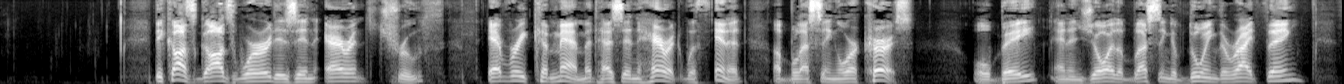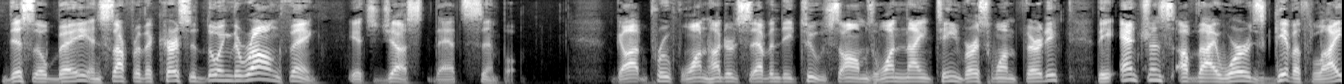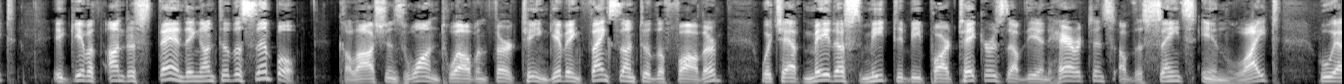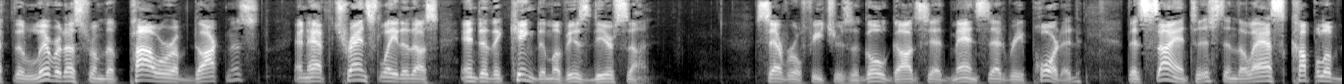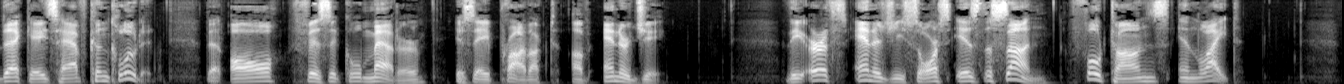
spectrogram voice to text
Because God's word is inerrant truth, every commandment has inherent within it a blessing or a curse. Obey and enjoy the blessing of doing the right thing, disobey and suffer the curse of doing the wrong thing. It's just that simple. God Proof 172, Psalms 119, verse 130. The entrance of thy words giveth light, it giveth understanding unto the simple. Colossians 1, 12 and 13, giving thanks unto the Father, which hath made us meet to be partakers of the inheritance of the saints in light, who hath delivered us from the power of darkness, and hath translated us into the kingdom of his dear Son. Several features ago, God said, man said, reported that scientists in the last couple of decades have concluded that all physical matter is a product of energy. The Earth's energy source is the sun, photons in light.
